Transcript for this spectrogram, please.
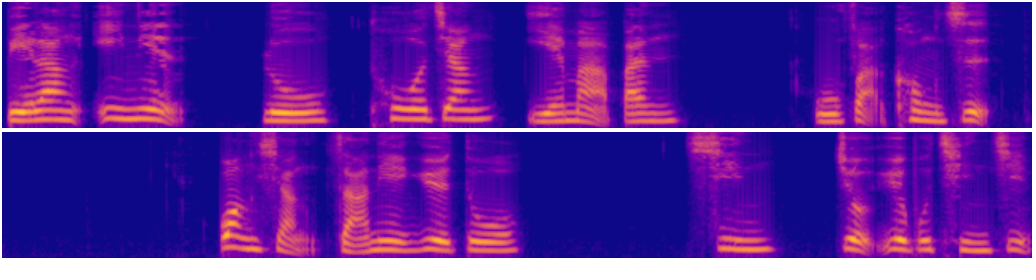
别让意念如脱缰野马般无法控制。妄想杂念越多，心就越不清净。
